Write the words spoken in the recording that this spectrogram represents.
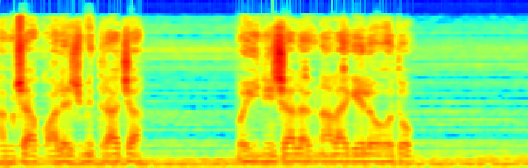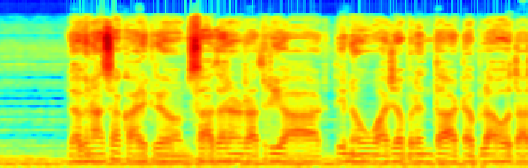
आमच्या कॉलेज मित्राच्या बहिणीच्या लग्नाला गेलो होतो. लग्नाचा कार्यक्रम साधारण रात्री आठ ते नऊ वाजेपर्यंत आटपला होता.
